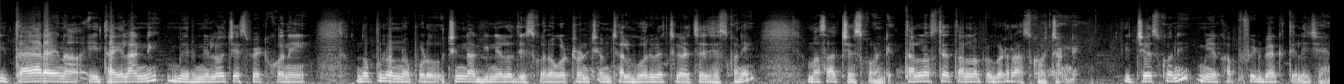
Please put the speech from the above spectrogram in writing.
ఈ తయారైన ఈ తైలాన్ని మీరు నిల్వ చేసి పెట్టుకొని నొప్పులు ఉన్నప్పుడు చిన్న గిన్నెలో తీసుకొని ఒక రెండు చెంచాలు గోరువెచ్చగా వెచ్చ చేసుకొని మసాజ్ చేసుకోండి. తలనొస్తే తలనొప్పి కూడా రాసుకోవచ్చండి. ఇది చేసుకొని మీ యొక్క ఫీడ్బ్యాక్ తెలియజేయండి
